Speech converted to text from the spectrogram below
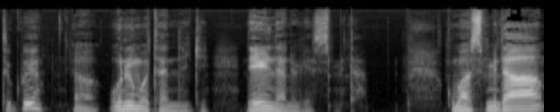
듣고요. 어, 오늘 못한 얘기 내일 나누겠습니다. 고맙습니다.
